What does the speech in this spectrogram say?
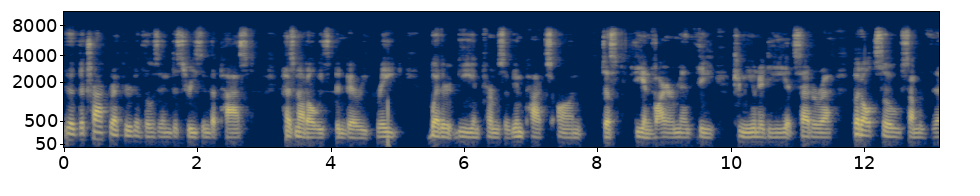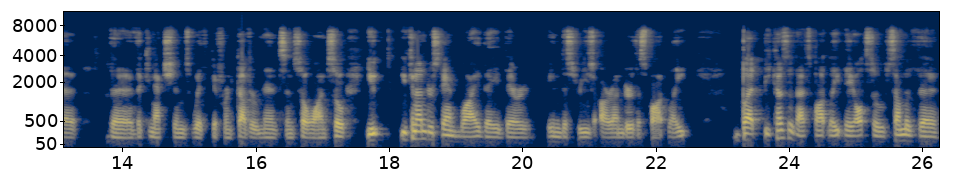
the, the track record of those industries in the past has not always been very great, whether it be in terms of impacts on just the environment, the community, etc., but also some of the the the connections with different governments and so on. So you you can understand why they their industries are under the spotlight. But because of that spotlight, they also some of the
